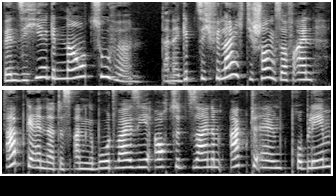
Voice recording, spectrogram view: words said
Wenn Sie hier genau zuhören, dann ergibt sich vielleicht die Chance auf ein abgeändertes Angebot, weil Sie auch zu seinem aktuellen Problem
